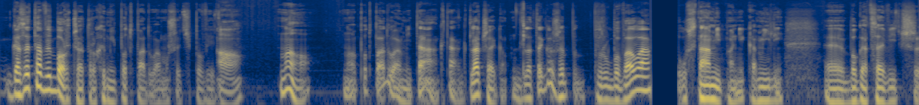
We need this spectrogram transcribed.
Gazeta Wyborcza trochę mi podpadła, muszę ci powiedzieć. O, No, no podpadła mi, tak, tak. Dlaczego? Dlatego, że próbowała ustami pani Kamili Bogacewicz e,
